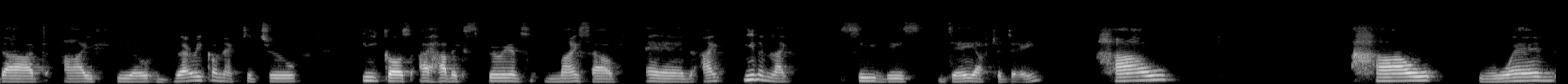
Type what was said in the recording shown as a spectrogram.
that I feel very connected to because I have experienced myself and I even like see this day after day how how when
